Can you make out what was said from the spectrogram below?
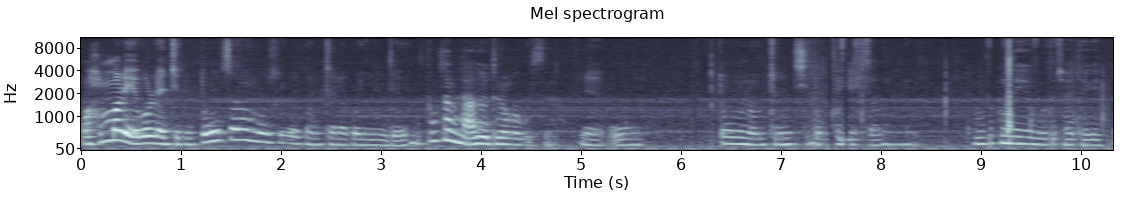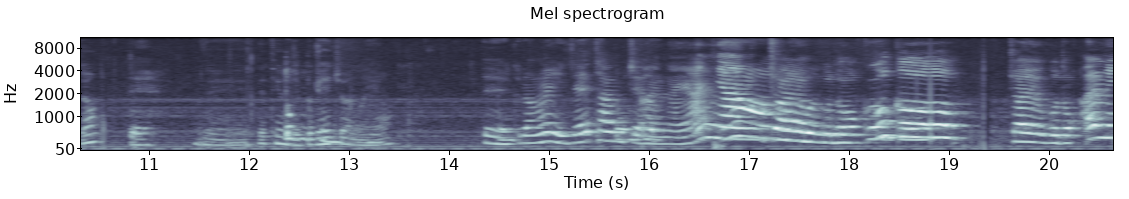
와, 한 마리 애벌레 지금 똥 싸는 모습을 관찰하고 있는데요. 똥 싸면서 안으로 들어가고 있어요. 네, 오. 똥은 엄청 지독하게 싸요. 정수풍뎅이 모두 잘 되겠죠? 네. 네, 세팅을 똥 예쁘게 좀 해주었네요. 네, 그러면 이제 다음 주에 만나요. 안녕. 좋아요, 구독, 꾹꾹. 좋아요, 구독, 알림.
